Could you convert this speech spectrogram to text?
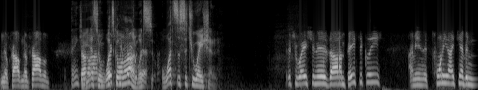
No problem. No problem. Thank you. So, yeah. So um, what's going can we start on? What's what's the situation? Situation is um basically. I mean, it's 2019. I've been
